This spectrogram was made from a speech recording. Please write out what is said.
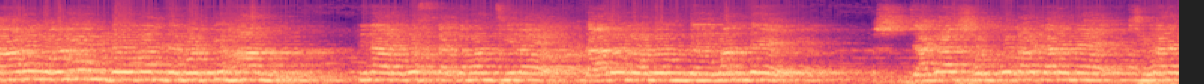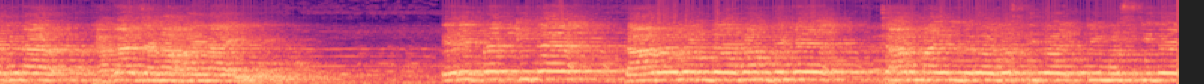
দারুল উলুম দেওবন্দে ভর্তি হন, তিনার অবস্থা কেমন ছিল? দারুল উলুম দেওবন্দে জায়গার স্বল্পতার কারণে সেখানে তিনার থাকার জায়গা হয় নাই। এরই প্রেক্ষিতে দারুল উলুম দেওবন্দ থেকে চার মাইল দূরে অবস্থিত একটি মসজিদে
